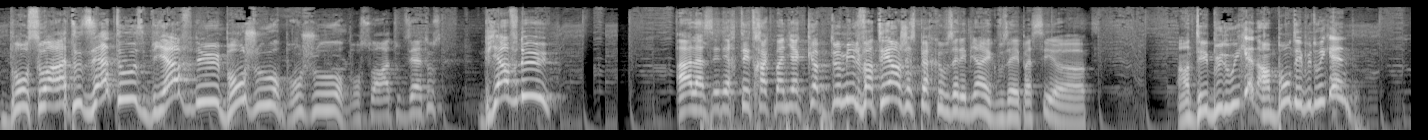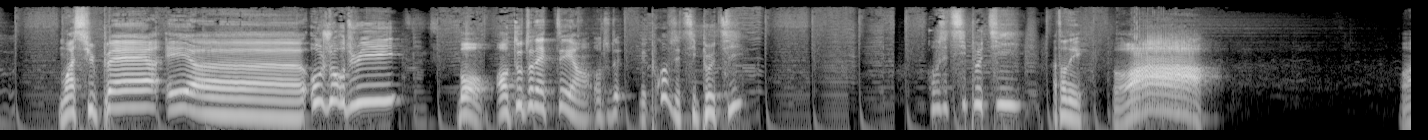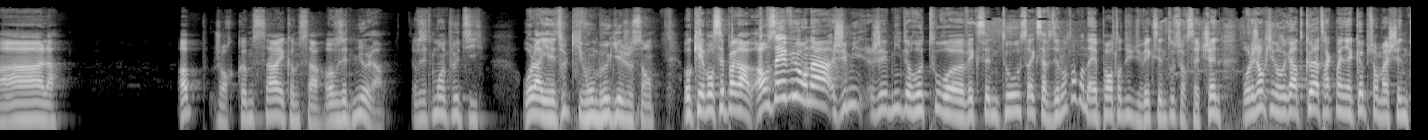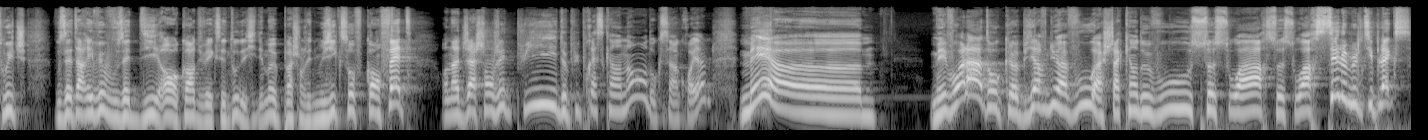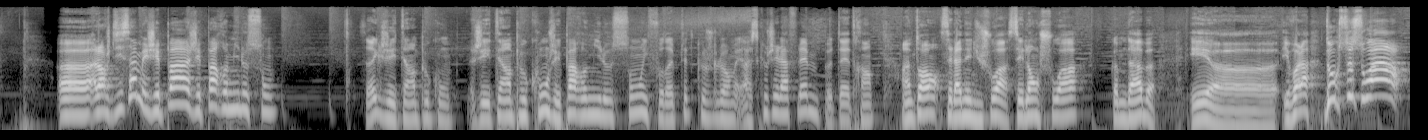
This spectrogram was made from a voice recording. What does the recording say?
Bonsoir à toutes et à tous, bienvenue, bonjour, bonjour, bonsoir à toutes et à tous, bienvenue à la ZRT Trackmania Cup 2021. J'espère que vous allez bien et que vous avez passé euh, un début de week-end, un bon début de week-end. Moi super, et euh, aujourd'hui, bon, en toute honnêteté, hein, mais pourquoi vous êtes si petit Oh, vous êtes si petit Attendez. Voilà. Hop, genre comme ça et comme ça. Oh, vous êtes mieux là. Vous êtes moins petit. Oh là, il y a des trucs qui vont bugger, je sens. Ok, bon, c'est pas grave. Alors, vous avez vu, on a, j'ai mis, mis de retour euh, Vexento. C'est vrai que ça faisait longtemps qu'on n'avait pas entendu du Vexento sur cette chaîne. Pour les gens qui ne regardent que la Trackmania Cup sur ma chaîne Twitch, vous êtes arrivés, vous vous êtes dit, oh, encore du Vexento, décidément, il peut pas changer de musique. Sauf qu'en fait, on a déjà changé depuis, depuis presque un an, donc c'est incroyable. Mais, euh, mais voilà, donc euh, bienvenue à vous, à chacun de vous, ce soir, ce soir, c'est le multiplex. Alors je dis ça, mais j'ai pas, j'ai pas remis le son. C'est vrai que j'ai été un peu con. J'ai été un peu con, j'ai pas remis le son. Il faudrait peut-être que je le remette. Est-ce que j'ai la flemme? Peut-être. hein. En même temps, c'est l'année du choix. C'est l'anchois, comme d'hab. Et, euh, et voilà. Donc ce soir,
